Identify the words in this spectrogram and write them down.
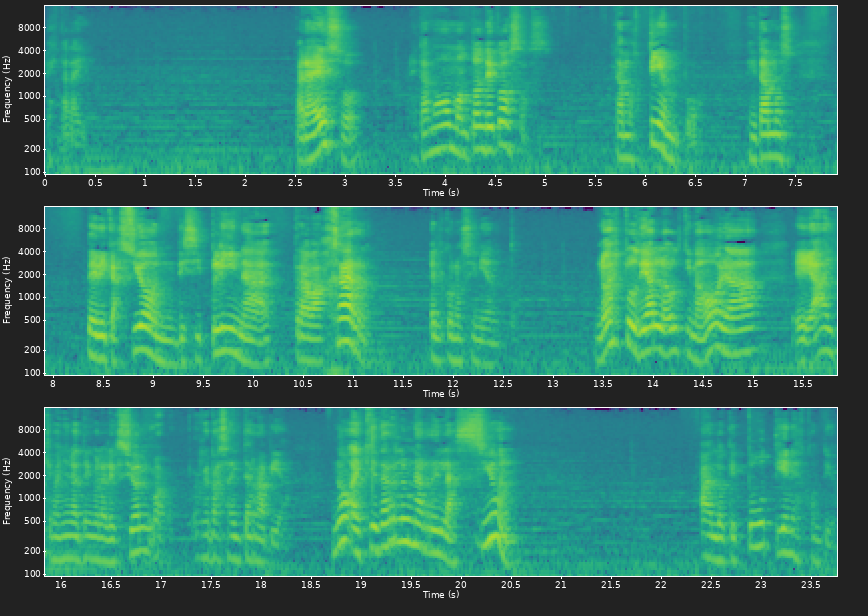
estar ahí. Para eso necesitamos un montón de cosas. Necesitamos tiempo, necesitamos dedicación, disciplina, trabajar el conocimiento. No estudiar la última hora, eh, ay, que mañana tengo la lección, repasadita rápida. No, hay que darle una relación a lo que tú tienes con Dios.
